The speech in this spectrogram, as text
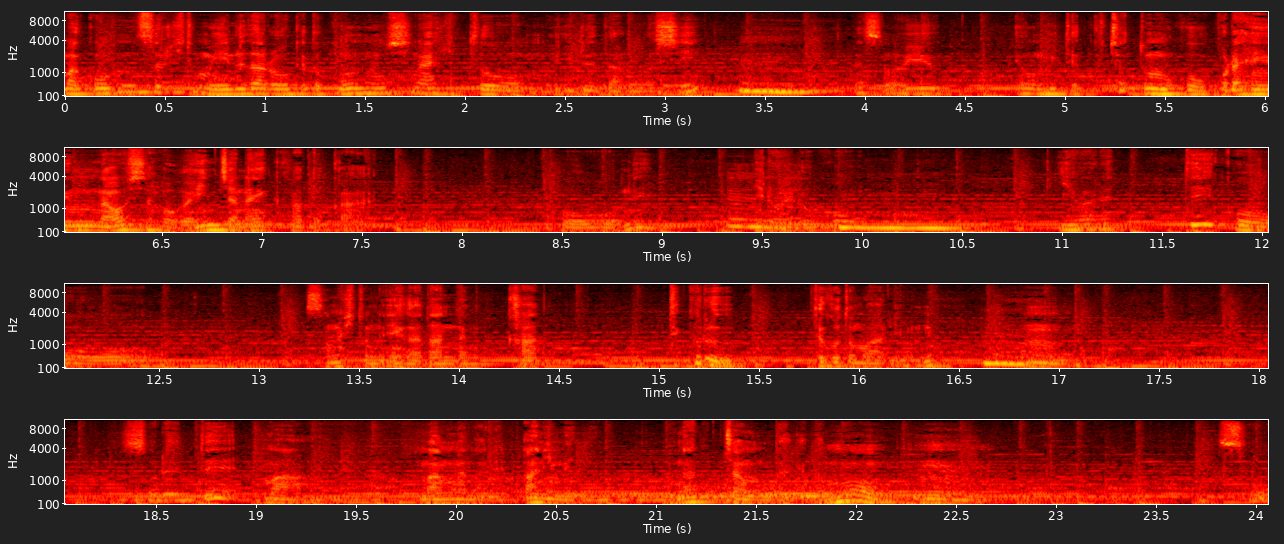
まあ、興奮する人もいるだろうけど興奮しない人もいるだろうし、でそういう絵を見てちょっともうこうここら辺直した方がいいんじゃないかとかこうねいろいろこう言われてこうその人の絵がだんだん変わってくるってこともあるよね。うん。それでまあ漫画なりアニメになっちゃうんだけども、うん、そうい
